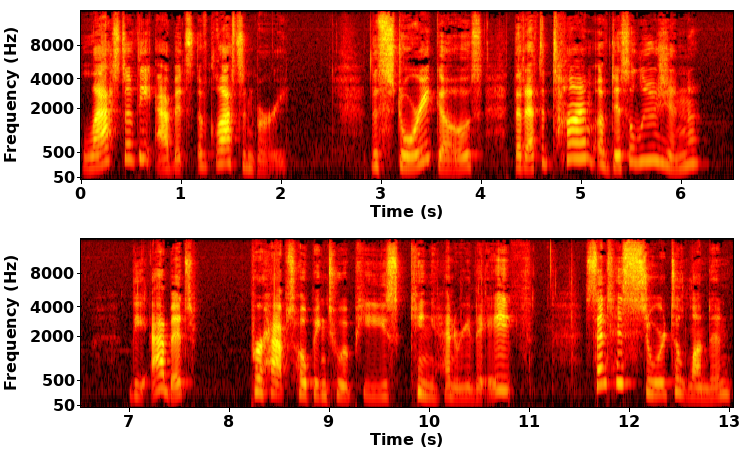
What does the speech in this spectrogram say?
last of the abbots of Glastonbury. The story goes that at the time of dissolution, the abbot, perhaps hoping to appease King Henry VIII, sent his steward to London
